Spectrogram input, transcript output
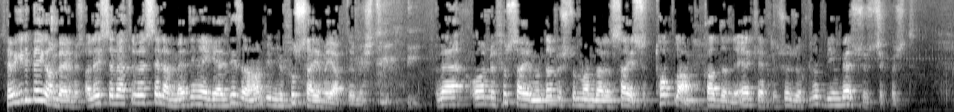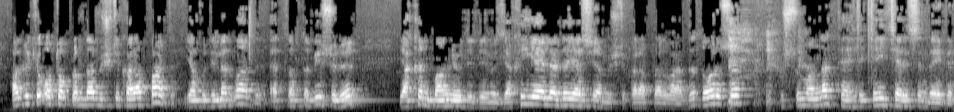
Sevgili Peygamberimiz Aleyhisselatü Vesselam Medine'ye geldiği zaman bir nüfus sayımı yaptırmıştı. ve o nüfus sayımında Müslümanların sayısı toplam kadınlı, erkekli, çocuklu 1500 çıkmıştı. Halbuki o toplumda müşrik Arap vardı, Yahudiler vardı. Etrafta bir sürü yakın banliyö dediğimiz yakın yerlerde yaşayan müşrik Araplar vardı. Doğrusu Müslümanlar tehlike içerisindeydi.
